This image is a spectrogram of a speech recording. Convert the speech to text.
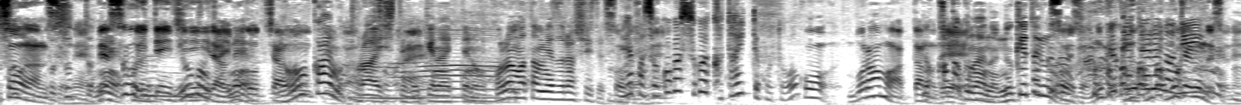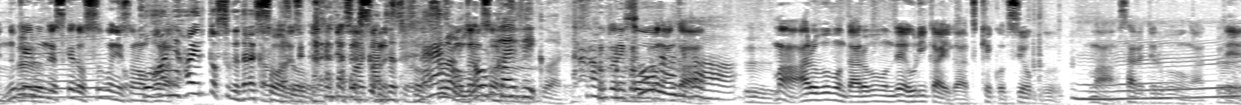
そうなんですよね。ね。すぐ1.12台戻っちゃう、4回もトライして抜けないっていうのはこれはまた珍しいですね。やっぱそこがすごい硬いってこと？こうボラもあったので。硬くないのに抜けてるのそうそう。抜け抜けるんですよね。抜けるんですけどすぐにその後半に入るとすぐ誰かがそうです。そういう感じですよね。さらに4回フェイクある。本当にこうなんかまあある部分とある部分で売り買いが結構強くまあされてる部分があって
